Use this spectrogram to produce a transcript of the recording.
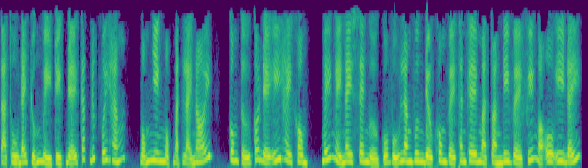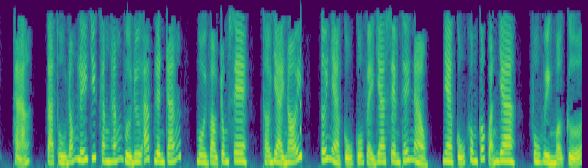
tạ thù đã chuẩn bị triệt để cắt đứt với hắn, bỗng nhiên một bạch lại nói, công tử có để ý hay không, mấy ngày nay xe ngựa của Vũ Lăng Vương đều không về Thanh Khê mà toàn đi về phía ngõ ô y đấy, hả, tạ thù đón lấy chiếc khăn hắn vừa đưa áp lên trán, ngồi vào trong xe, thở dài nói, tới nhà cũ của vệ gia xem thế nào, nhà cũ không có quản gia, phu huyền mở cửa,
